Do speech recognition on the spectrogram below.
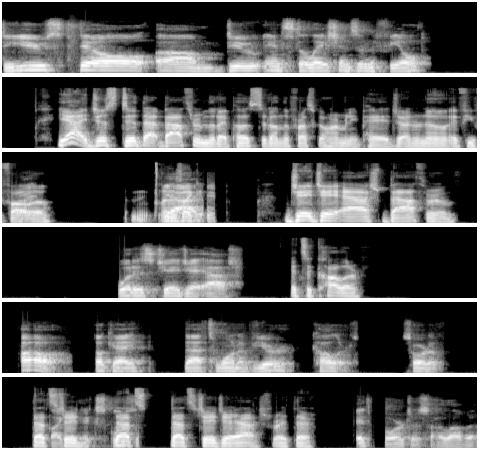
Do you still um, do installations in the field? Yeah, I just did that bathroom that I posted on the Fresco Harmony page. I don't know if you follow. Right. Yeah, like JJ Ash bathroom. What is JJ Ash? It's a color. Oh, okay. That's one of your colors, sort of. That's like J. Exclusive. That's that's JJ Ash right there. It's gorgeous. I love it.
